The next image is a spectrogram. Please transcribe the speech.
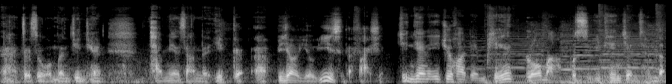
啊，这是我们今天盘面上的一个呃比较有意思的发现。今天的一句话点评：罗马不是一天建成的。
